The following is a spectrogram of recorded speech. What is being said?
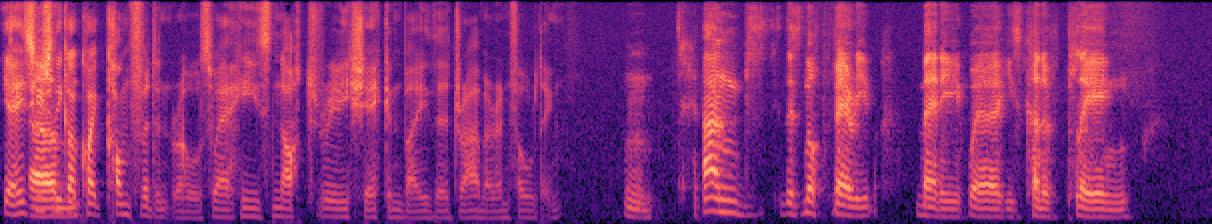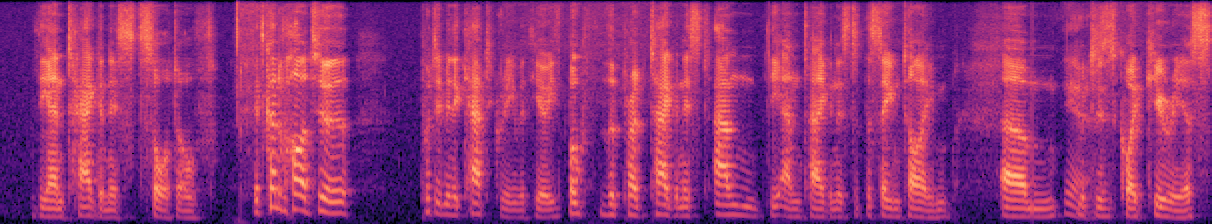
Yeah, he's usually Um, got quite confident roles where he's not really shaken by the drama unfolding. And there's not very many where he's kind of playing the antagonist, sort of. It's kind of hard to put him in a category with you. He's both the protagonist and the antagonist at the same time, um, Yeah. which is quite curious.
